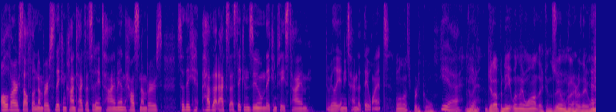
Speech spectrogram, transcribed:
all of our cell phone numbers so they can contact us at any time and the house numbers so they can have that access they can zoom they can facetime really anytime that they want Well, that's pretty cool. yeah You know, yeah Get up and eat when they want. They can zoom whenever they want.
